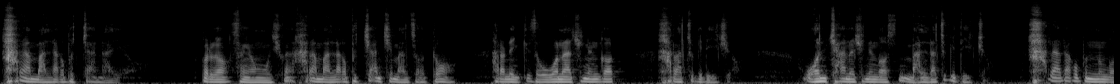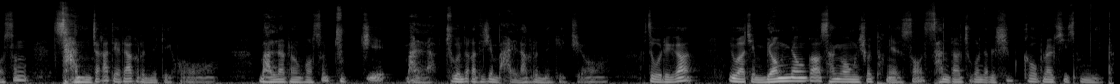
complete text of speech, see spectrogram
하라 말라가 붙잖아요. 그리고 성경 공식은 하라 말라가 붙지 않지만서도 하나님께서 원하시는 것 하라 쪽이 되죠. 원치 않으시는 것은 말라 쪽이 되죠. 하라라고 붙는 것은 산자가 되라 그런 얘기고 말라라는 것은 죽지 말라 죽은 자가 되지 말라 그런 얘기죠. 그래서 우리가 이와 같이 명령과 공식을 통해서 산다 죽은 자를 쉽게 구분할 수 있습니다.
